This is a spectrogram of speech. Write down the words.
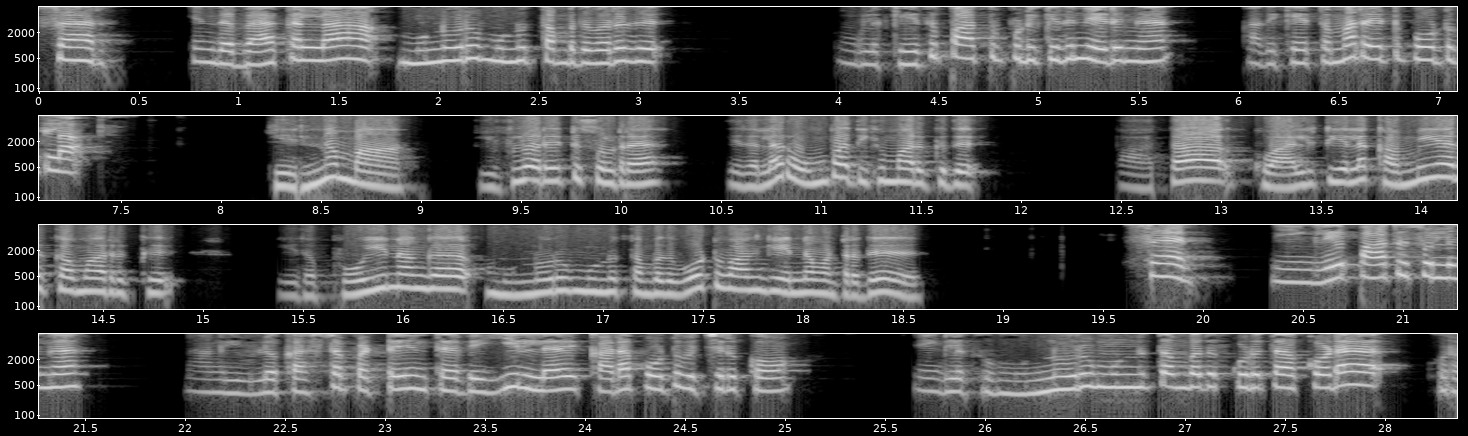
சார் இந்த பேக்கெல்லாம் முந்நூறு முந்நூற்றம்பது வருது. உங்களுக்கு எது பார்த்து பிடிக்குதுன்னு எடுங்க. அதுக்கேற்ற மாதிரி ரேட்டு போட்டுக்கலாம். என்னம்மா இவ்ளோ ரேட்டு சொல்ற? இதெல்லாம் ரொம்ப அதிகமா இருக்குது. பார்த்தா குவாலிட்டி எல்லாம் கம்மியா இருக்க மாதிரி இருக்கு. இத போய் நாங்க முந்நூறு முந்நூத்தம்பது ஓட்டு வாங்கி என்ன பண்றது? சார் நீங்களே பார்த்து சொல்லுங்க. நாங்க இவ்வளவு கஷ்டப்பட்டு இந்த வெயில்ல கடை போட்டு வச்சிருக்கோம். எங்களுக்கு முந்நூறு முந்நூற்றம்பது கொடுத்தா கூட ஒரு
